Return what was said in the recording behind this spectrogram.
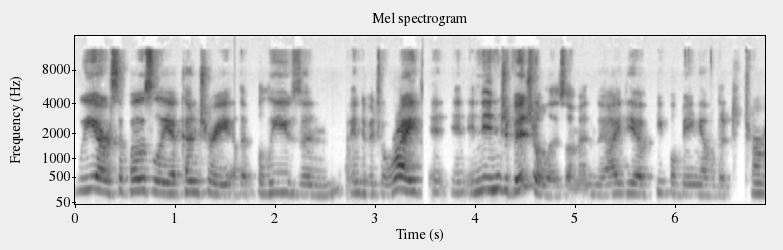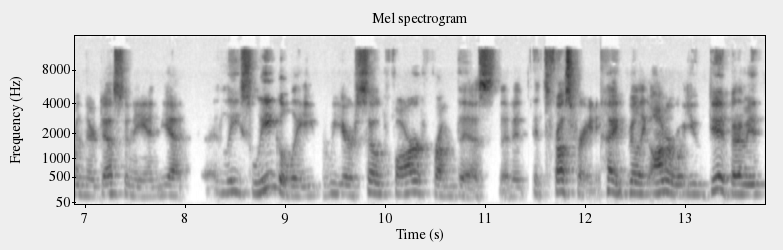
we are supposedly a country that believes in individual rights, in, in individualism, and the idea of people being able to determine their destiny. And yet, at least legally, we are so far from this that it, it's frustrating. I really honor what you did, but I mean,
